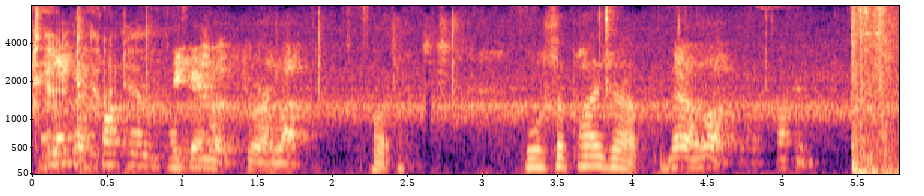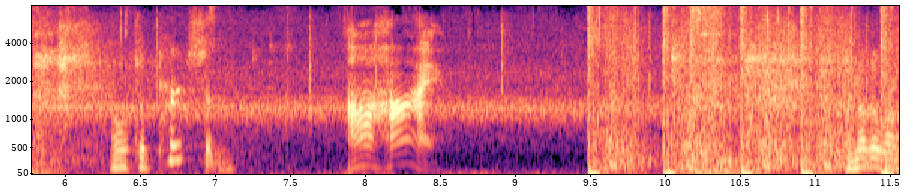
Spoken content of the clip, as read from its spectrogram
two, Like two, two. hey, okay, look, to our left. What? Well, supplies up. No, look, a fucking, Oh, it's a person. Oh, hi. Another one.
